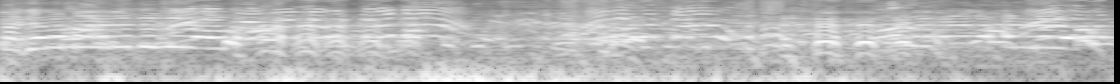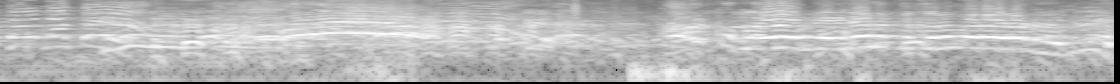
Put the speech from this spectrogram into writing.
कशाला मारले तुम्ही तुम्हाला मेल्याला कुत्रा मारायला लागला तुम्ही.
